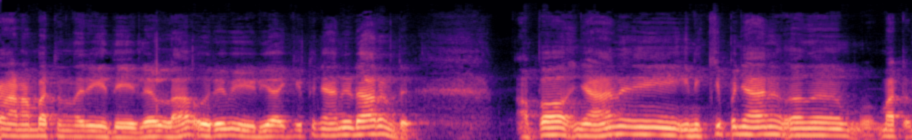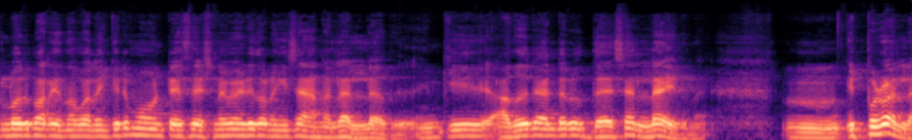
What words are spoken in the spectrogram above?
കാണാൻ പറ്റുന്ന രീതിയിലുള്ള ഒരു വീഡിയോ ആക്കിയിട്ട് ഞാൻ ഇടാറുണ്ട്. അപ്പോൾ ഞാൻ എനിക്കിപ്പോൾ ഞാൻ മറ്റുള്ളവർ പറയുന്ന പോലെ എനിക്കൊരു മോണിറ്റൈസേഷന് വേണ്ടി തുടങ്ങിയ ചാനലല്ല അത്. എനിക്ക് അതൊരു എന്റെ ഒരു ഉദ്ദേശമല്ലായിരുന്നു ഇപ്പോഴും അല്ല.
